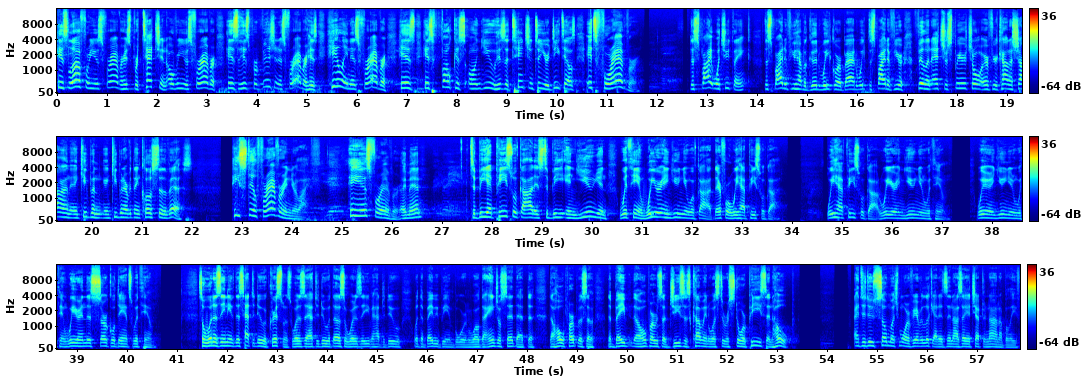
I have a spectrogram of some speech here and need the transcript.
His love for you is forever. His protection over you is forever. His, his provision is forever. His healing is forever. His, his focus on you, his attention to your details, it's forever. Despite what you think, despite if you have a good week or a bad week, despite if you're feeling extra spiritual or if you're kind of shy and keeping, and keeping everything close to the vest. He's still forever in your life. He is forever. Amen. To be at peace with God is to be in union with Him. We are in union with God. Therefore, we have peace with God. We have peace with God. We are in union with Him. We are in union with Him. We are in this circle dance with Him. So, what does any of this have to do with Christmas? What does it have to do with us, or what does it even have to do with the baby being born? Well, the angel said that the, the whole purpose of the baby, the whole purpose of Jesus coming was to restore peace and hope, and to do so much more. If you ever look at it, it's in Isaiah chapter nine, I believe,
